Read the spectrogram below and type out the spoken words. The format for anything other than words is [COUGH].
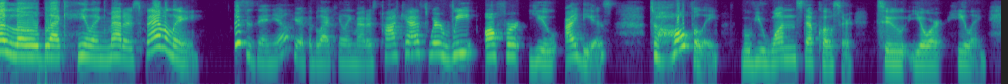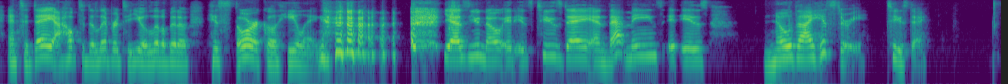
Hello, Black Healing Matters family. This is Danielle here at the Black Healing Matters podcast, where we offer you ideas to hopefully move you one step closer to your healing. And today, I hope to deliver to you a little bit of historical healing. [LAUGHS] yes, you know, it is Tuesday, and that means it is Know Thy History Tuesday.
